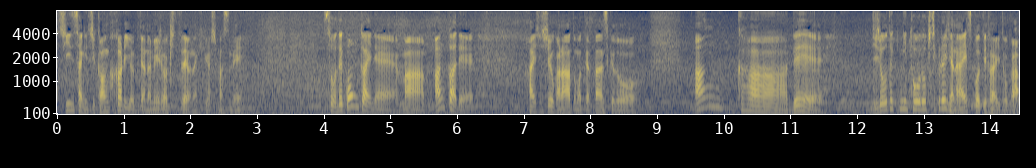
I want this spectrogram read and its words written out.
審査に時間かかるよみたいなメールが来てたような気がしますね。そうで今回ねまあアンカーで配信しようかなと思ってやったんですけどアンカーで自動的に登録してくれるじゃない？Spotify とか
